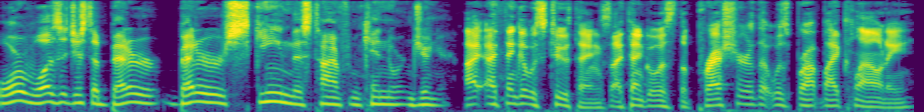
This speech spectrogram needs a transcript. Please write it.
Or was it just a better better scheme this time from Ken Norton Jr.? I, I think it was two things. I think it was the pressure that was brought by Clowney,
